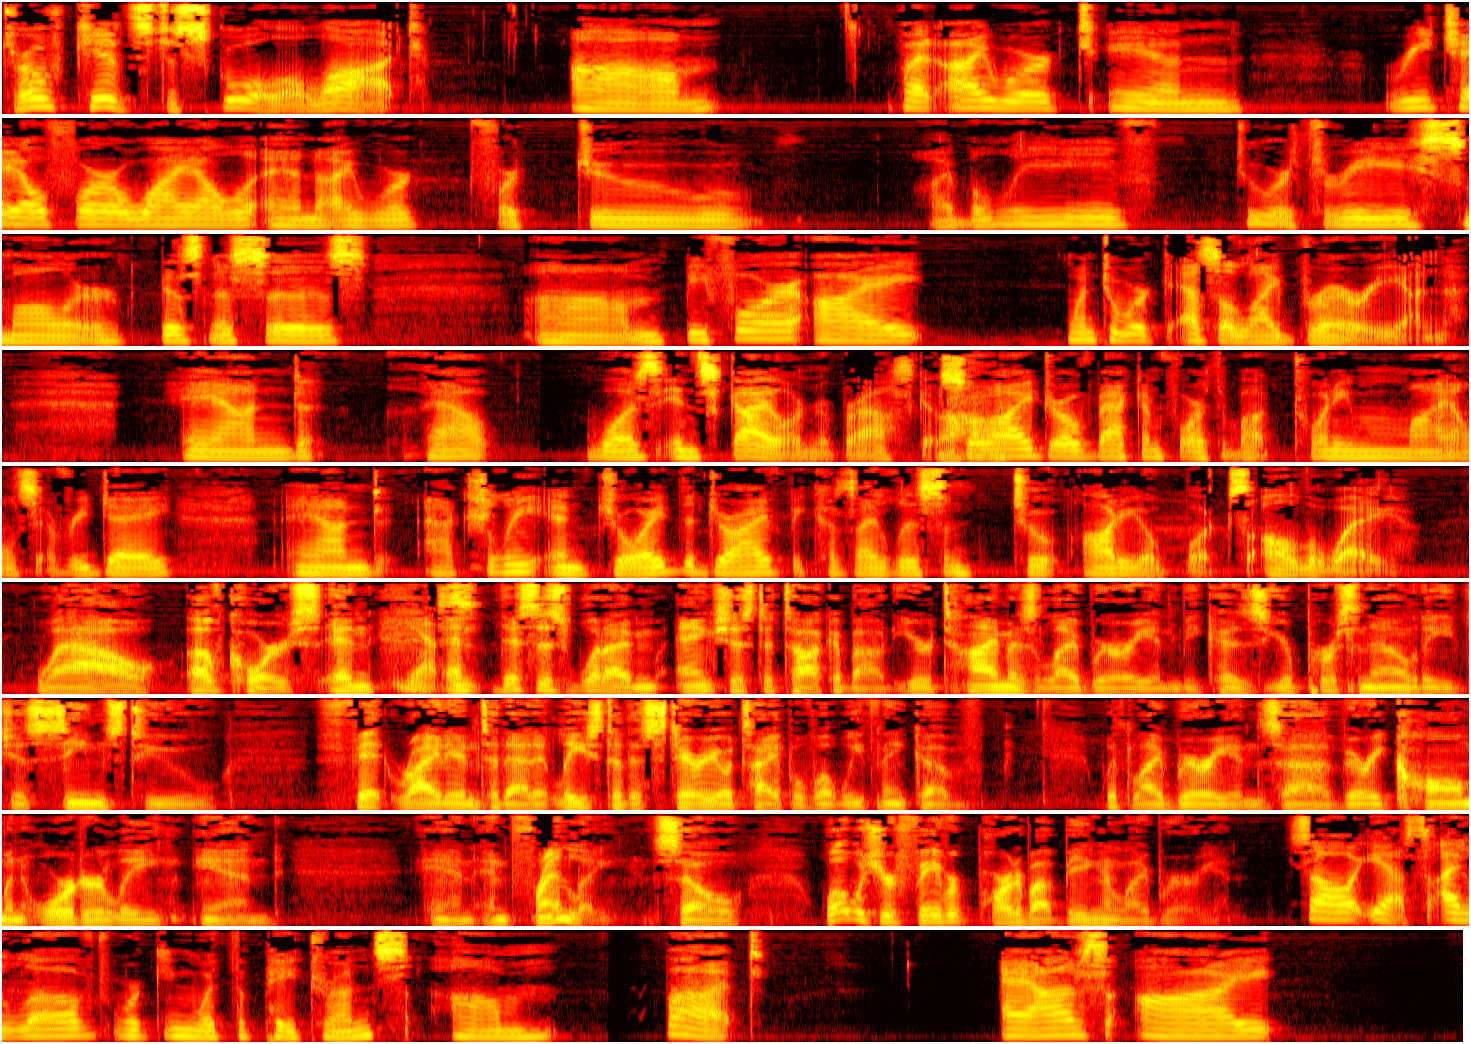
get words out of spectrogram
drove kids to school a lot. Um, but I worked in retail for a while and I worked for two, I believe, two or three smaller businesses. Um, before I went to work as a librarian and that was in Schuyler, Nebraska. Uh-huh. So I drove back and forth about 20 miles every day and actually enjoyed the drive because I listened to audiobooks all the way. Wow. Of course. And, yes. and this is what I'm anxious to talk about. Your time as a librarian because your personality just seems to fit right into that, at least to the stereotype of what we think of with librarians. Uh, very calm and orderly and, and, and friendly. So what was your favorite part about being a librarian? So yes, I loved working with the patrons. Um, but as I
